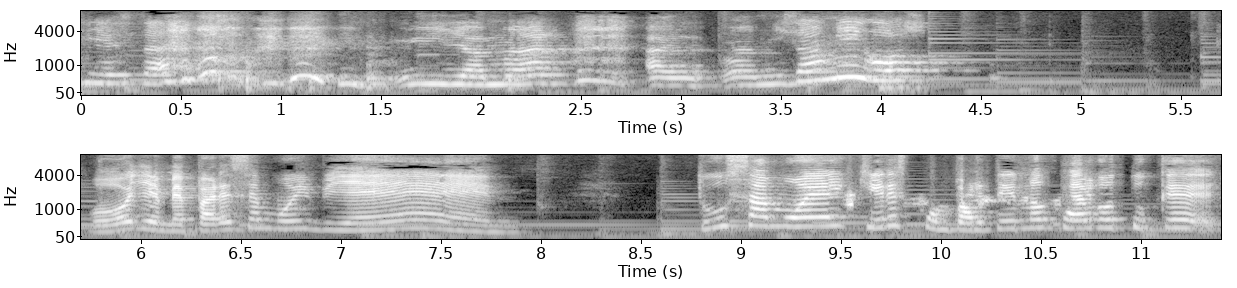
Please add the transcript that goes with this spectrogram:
fiesta y, llamar a mis amigos. Oye, me parece muy bien. Tú, Samuel, ¿quieres compartirnos algo? Tú que,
